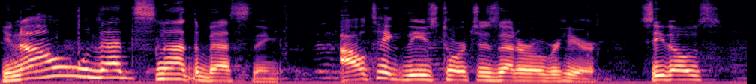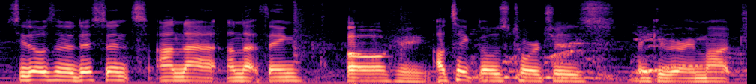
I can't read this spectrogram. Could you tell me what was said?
You know, that's not the best thing. I'll take these torches that are over here. See those? See those in the distance on that on that thing? Oh, okay. I'll take those torches. Thank you very much.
